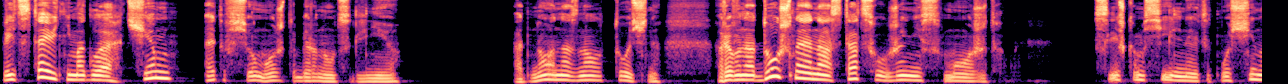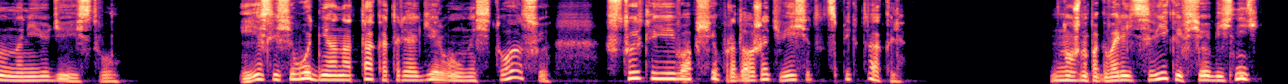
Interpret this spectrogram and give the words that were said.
представить не могла, чем это все может обернуться для нее. Одно она знала точно — равнодушной она остаться уже не сможет. Слишком сильно этот мужчина на нее действовал. И если сегодня она так отреагировала на ситуацию, стоит ли ей вообще продолжать весь этот спектакль? Нужно поговорить с Викой, все объяснить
